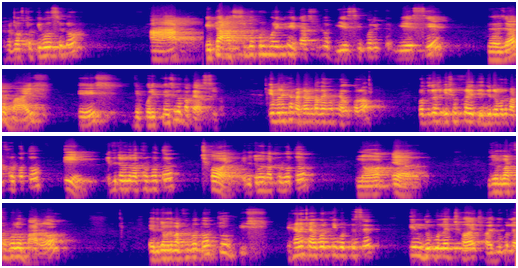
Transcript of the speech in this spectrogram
একটা প্রশ্ন কি বলছিল? আর এটা আসছিল কোন পরীক্ষা? এটা আসছিল বিএসসি পরীক্ষা। বিএসসি দুই হাজার বাইশ তেইশ যে পরীক্ষা ছিল তাতে আসছিল। এই পরীক্ষা প্যাটার্নটা দেখো, খেয়াল করো। প্রতিটা এই সংখ্যা এই দুটোর মধ্যে পার্থক্য কত? তিন। এই দুটোর মধ্যে পার্থক্য কত? ছয়। এই দুটোর মধ্যে পার্থক্য কত? নয় দুটোর মধ্যে পার্থক্য হলো বারো। এই দুটোর মধ্যে পার্থক্য কত? চব্বিশ। এখানে খেয়াল করে কি করতেছে? তিন দুগুণে ছয় ছয় দুগুণে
